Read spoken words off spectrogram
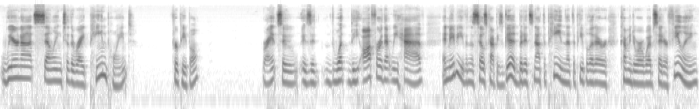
we're not selling to the right pain point for people? Right? So is it what the offer that we have, and maybe even the sales copy is good, but it's not the pain that the people that are coming to our website are feeling?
